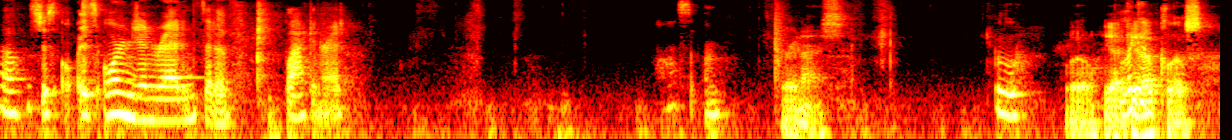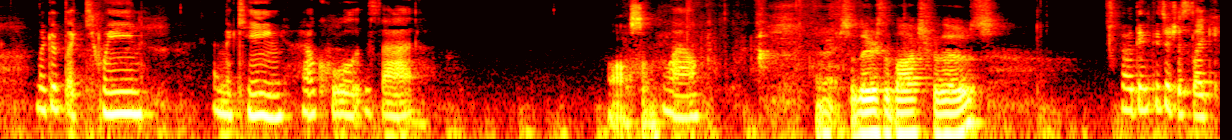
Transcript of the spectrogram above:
Oh, it's just it's orange and red instead of black and red. Awesome. Very nice. Ooh, Well, yeah, Look get at- up close. look at the queen and the king. How cool is that? Awesome. Wow. All right, so there's the box for those. Oh, I think these are just like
